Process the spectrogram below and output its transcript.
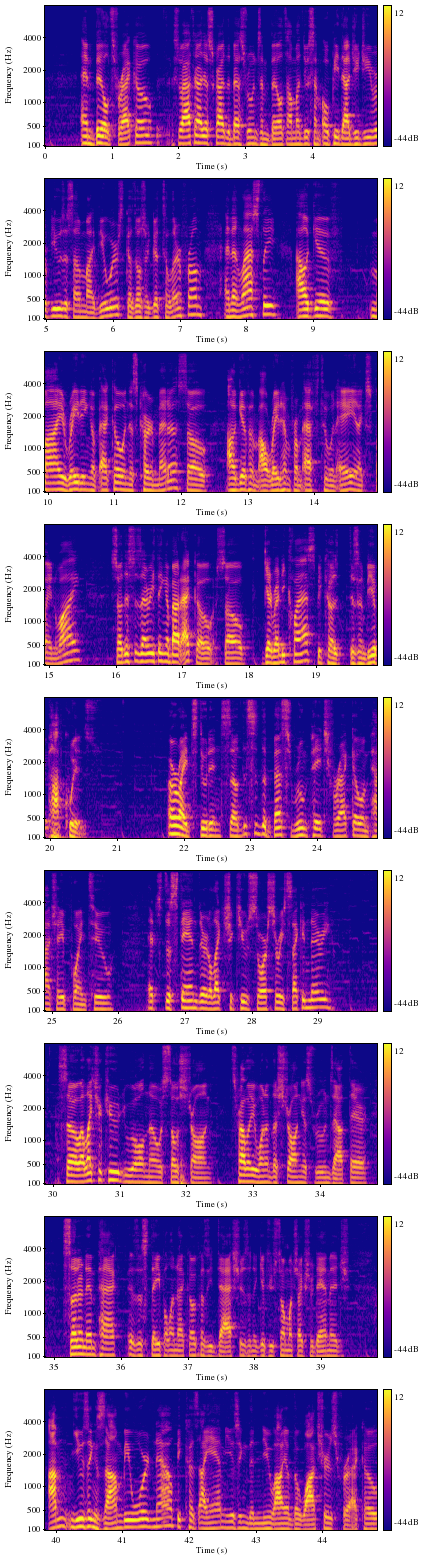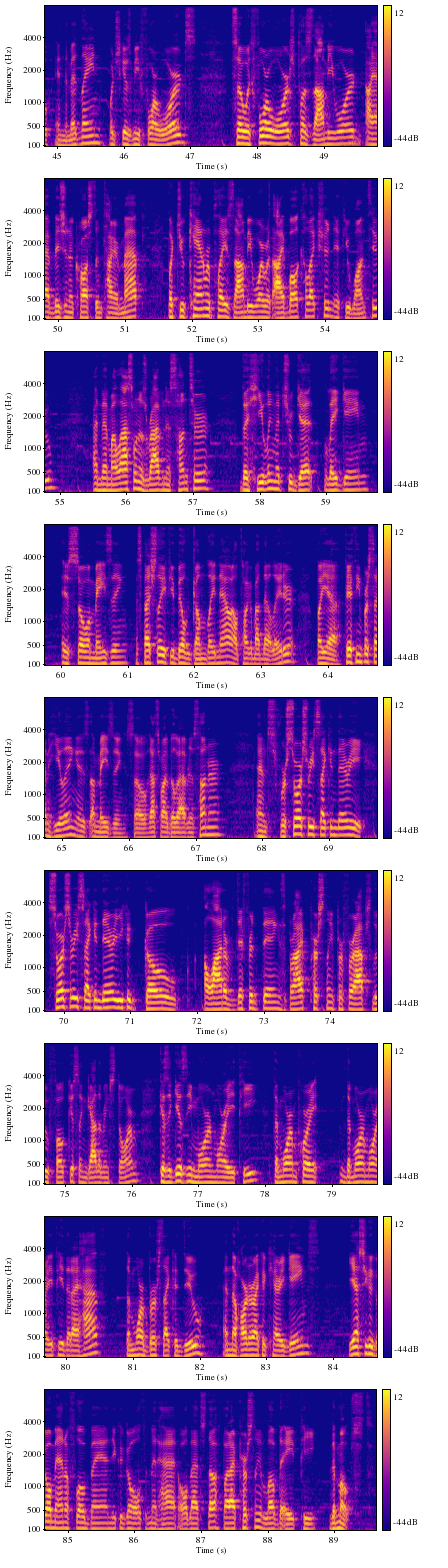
and builds for Ekko. So after I describe the best runes and builds, I'm going to do some op.gg reviews of some of my viewers because those are good to learn from. And then lastly, I'll give my rating of Ekko in this current meta. So I'll give him, I'll rate him from F to an A and explain why. So this is everything about Ekko. So get ready class because there's going to be a pop quiz. Alright students, so this is the best rune page for Ekko in patch 8.2. It's the standard Electrocute Sorcery secondary. So Electrocute, you all know, is so strong. It's probably one of the strongest runes out there. Sudden Impact is a staple in Ekko because he dashes and it gives you so much extra damage. I'm using Zombie Ward now because I am using the new Eye of the Watchers for Ekko in the mid lane, which gives me 4 wards. So with 4 wards plus Zombie Ward, I have vision across the entire map, but you can replace Zombie Ward with Eyeball Collection if you want to. And then my last one is Ravenous Hunter. The healing that you get late game is so amazing, especially if you build Gunblade now. I'll talk about that later. But yeah, 15% healing is amazing. So that's why I build Ravenous Hunter. And for Sorcery Secondary, Sorcery Secondary, you could go a lot of different things, but I personally prefer Absolute Focus and Gathering Storm because it gives me more and more AP. The more important, the more and more AP that I have, the more bursts I could do, and the harder I could carry games. Yes, you could go Mana Flow Band, you could go Ultimate Hat, all that stuff, but I personally love the AP the most.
